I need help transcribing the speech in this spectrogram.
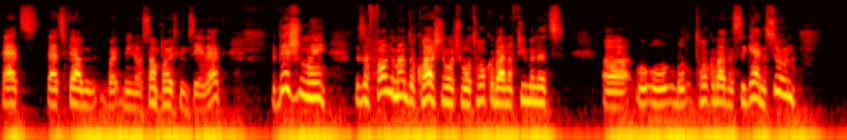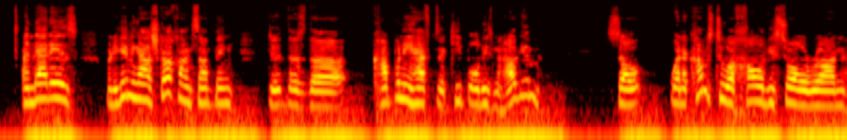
That's that's found, but you know some places can say that. Additionally, there's a fundamental question which we'll talk about in a few minutes. Uh, we'll, we'll, talk about this again soon, and that is when you're giving ashkach on something, do, does the company have to keep all these minhagim? So when it comes to a Chalav Yisrael run,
